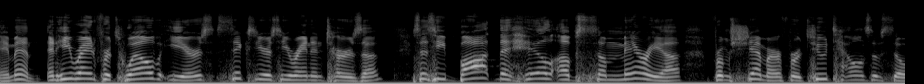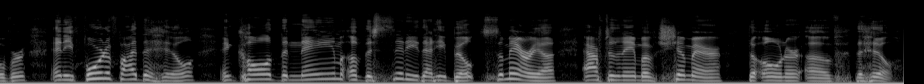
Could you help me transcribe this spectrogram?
Amen. And he reigned for 12 years. Six years he reigned in Tirzah. It says he bought the hill of Samaria from Shemer for two talents of silver, and he fortified the hill and called the name of the city that he built Samaria after the name of Shemer, the owner of the hill.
